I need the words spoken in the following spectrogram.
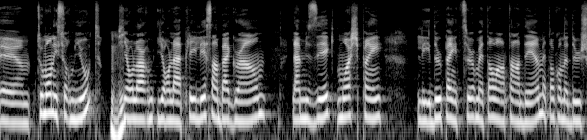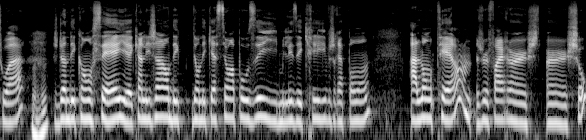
euh, tout le monde est sur mute, Mhm. puis ils ont, leur, ils ont la playlist en background, la musique. Moi, je peins les deux peintures, mettons, en tandem. Mettons qu'on a deux choix. Mhm. Je donne des conseils. Quand les gens ont des, ils ont des questions à poser, ils me les écrivent, je réponds. À long terme, je veux faire un, sh- un show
